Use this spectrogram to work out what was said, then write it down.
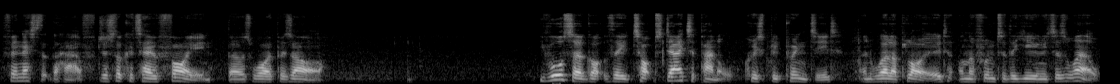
finesse that they have. Just look at how fine those wipers are. You've also got the TOPS data panel crisply printed and well applied on the front of the unit as well.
